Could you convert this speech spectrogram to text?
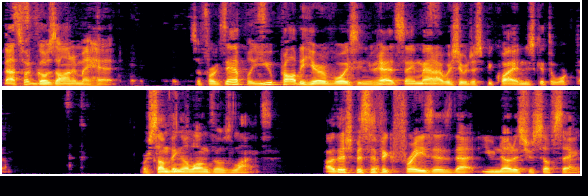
That's what goes on in my head. So, for example, you probably hear a voice in your head saying, Man, I wish I would just be quiet and just get the work done, or something along those lines. Are there specific phrases that you notice yourself saying?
